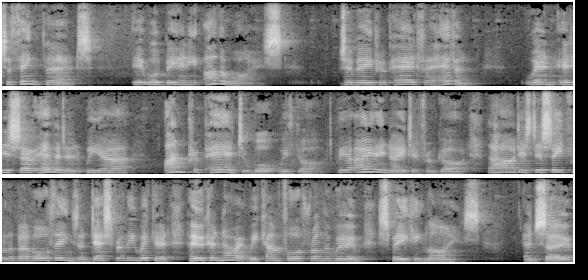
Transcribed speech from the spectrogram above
to think that it will be any otherwise to be prepared for heaven when it is so evident we are unprepared to walk with God. We are alienated from God. The heart is deceitful above all things and desperately wicked. Who can know it? We come forth from the womb speaking lies. And so,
